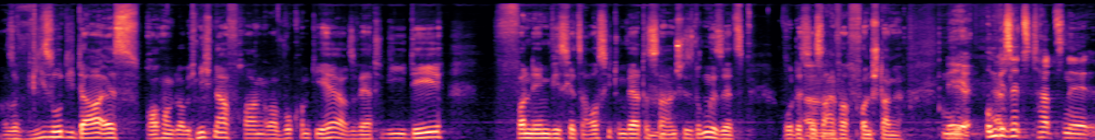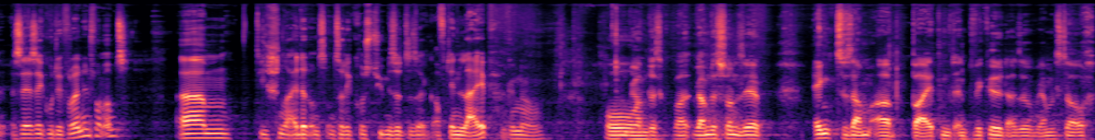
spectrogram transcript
also wieso die da ist, braucht man glaube ich nicht nachfragen, aber wo kommt die her? Also wer hatte die Idee von dem, wie es jetzt aussieht und wer hat das dann anschließend umgesetzt? Oder ist das einfach von Stange? Nee, umgesetzt hat eine sehr, sehr gute Freundin von uns. Ähm, die schneidet uns unsere Kostüme sozusagen auf den Leib. Genau. Und Wir haben, das, wir haben das schon sehr eng zusammenarbeitend entwickelt. Also wir haben uns da auch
